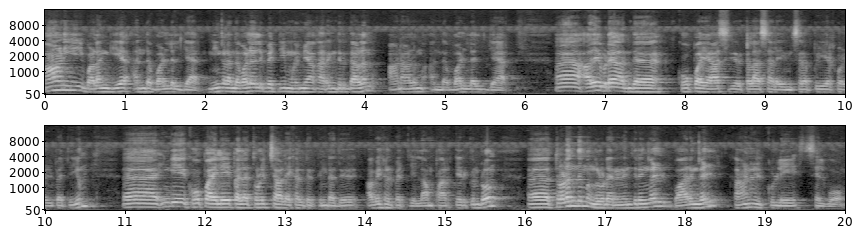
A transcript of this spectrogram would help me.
காணியை வழங்கிய அந்த வள்ளல் யார்? நீங்கள் அந்த வள்ளலை பற்றி முழுமையாக அறிந்திருந்தாலும் ஆனாலும் அந்த வள்ளல் யார்? அதை விட அந்த கோப்பாய் ஆசிரியர் கலாசாலையின் சிறப்பியர்கள் பற்றியும் இங்கே கோப்பாயிலே பல தொழிற்சாலைகள் இருக்கின்றது. அவைகள் பற்றியெல்லாம் பார்க்க இருக்கின்றோம். தொடர்ந்தும் எங்களுடன் இணைந்திருங்கள். வாருங்கள். காணலுக்குள்ளே செல்வோம்.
